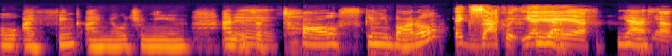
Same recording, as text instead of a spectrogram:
Oh, I think I know what you mean. And it's a Mm. tall, skinny bottle. Exactly. Yeah, yeah, yeah, yeah. Yes. Yes. Yeah,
